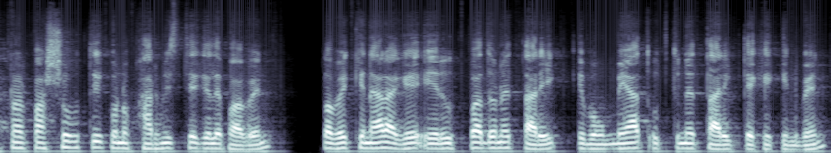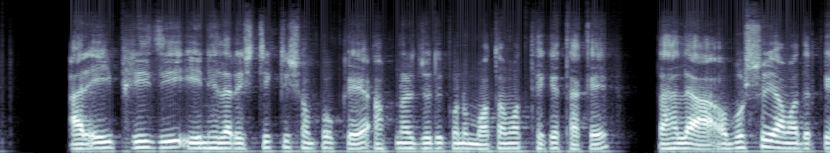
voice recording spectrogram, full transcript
আপনার পার্শ্ববর্তী কোনো ফার্মেসিতে গেলে পাবেন, তবে কেনার আগে এর উৎপাদনের তারিখ এবং মেয়াদ উত্তীর্ণের তারিখ দেখে কিনবেন। আর এই ফ্রিজি ইনহেলার স্টিকটি সম্পর্কে আপনার যদি কোনো মতামত থেকে থাকে, তাহলে অবশ্যই আমাদেরকে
